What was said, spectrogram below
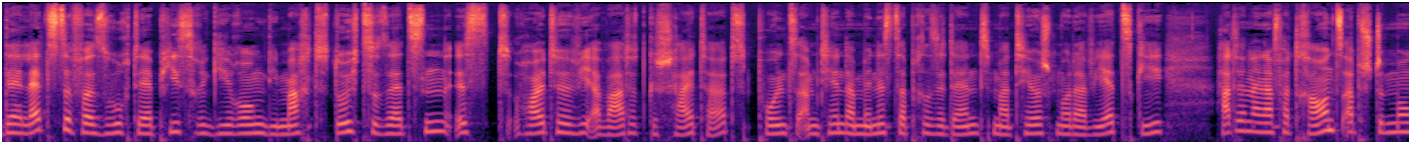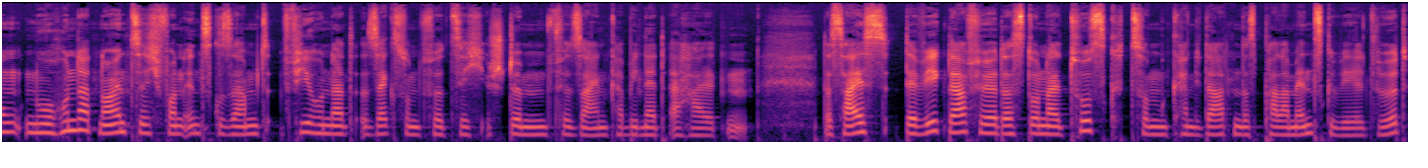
Der letzte Versuch der PiS-Regierung, die Macht durchzusetzen, ist heute wie erwartet gescheitert. Polens amtierender Ministerpräsident Mateusz Morawiecki hat in einer Vertrauensabstimmung nur 190 von insgesamt 446 Stimmen für sein Kabinett erhalten. Das heißt, der Weg dafür, dass Donald Tusk zum Kandidaten des Parlaments gewählt wird,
